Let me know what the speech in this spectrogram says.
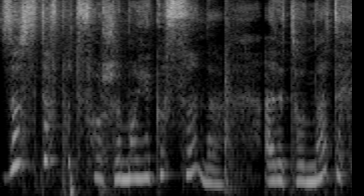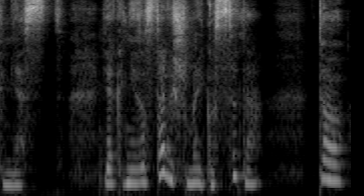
Zostaw potworze mojego syna, ale to natychmiast. Jak nie zostawisz mojego syna, to.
